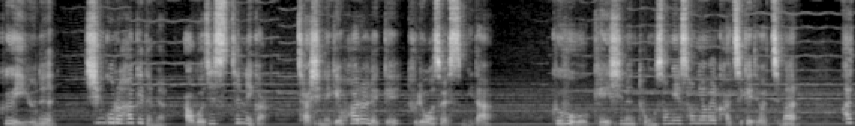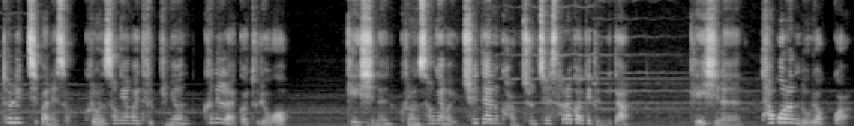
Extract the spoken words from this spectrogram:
그 이유는 신고를 하게 되면 아버지 스탠리가 자신에게 화를 내게 두려워서였습니다. 그 후 게이시는 동성애 성향을 가지게 되었지만 카톨릭 집안에서 그런 성향을 들키면 큰일 날까 두려워 게이시는 그런 성향을 최대한 감춘 채 살아가게 됩니다. 게이시는 탁월한 노력과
